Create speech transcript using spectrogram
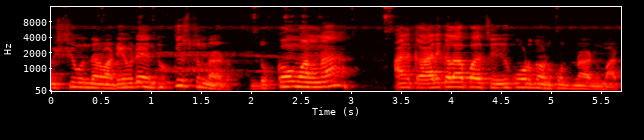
విషయం ఉందన్నమాట. ఏమిటంటే ఆయన దుఃఖిస్తున్నాడు. దుఃఖం వలన ఆయన కార్యకలాపాలు చేయకూడదు అనుకుంటున్నాడు అనమాట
